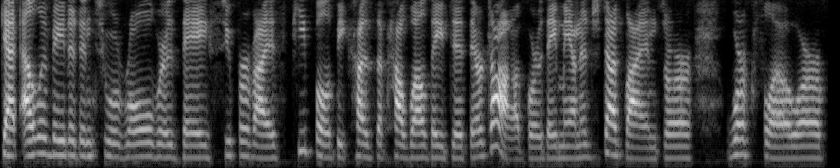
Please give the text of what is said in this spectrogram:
get elevated into a role where they supervise people because of how well they did their job or they manage deadlines or workflow or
